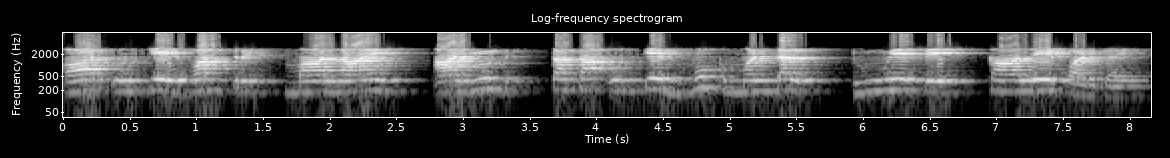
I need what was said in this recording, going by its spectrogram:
और उनके वस्त्र, मालाएँ, आयुध तथा उनके मुख मंडल धुएँ से काले पड़ गए।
